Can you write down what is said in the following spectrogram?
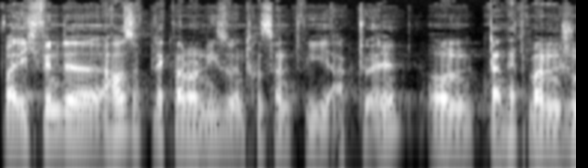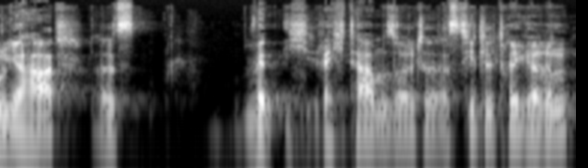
weil ich finde, House of Black war noch nie so interessant wie aktuell. Und dann hätte man Julia Hart als, wenn ich recht haben sollte, als Titelträgerin.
